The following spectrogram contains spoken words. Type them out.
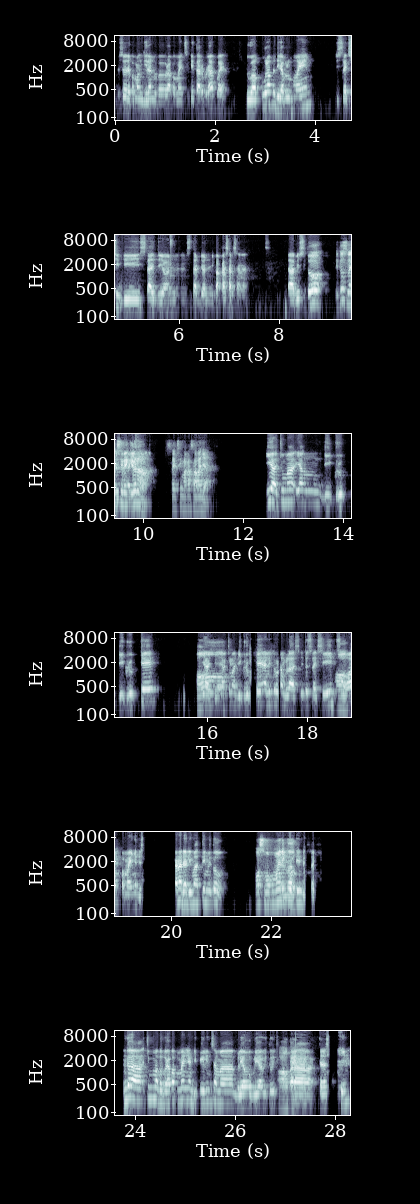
habis itu ada pemanggilan beberapa pemain sekitar berapa ya? 20 apa 30 pemain diseleksi di stadion stadion di Makassar sana. Nah, habis itu Itu itu seleksi regional, seleksi Makassar aja. iya cuma yang di grup di grup C Oh, ya yang cuma di grup C Elite Pro 16 itu seleksi Oh, semua oke. pemainnya di kan ada lima tim itu. oh semua pemain ikut. tim diseleksi. Enggak, cuma beberapa pemain yang dipilih sama beliau-beliau itu. Oh, oke, para tim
